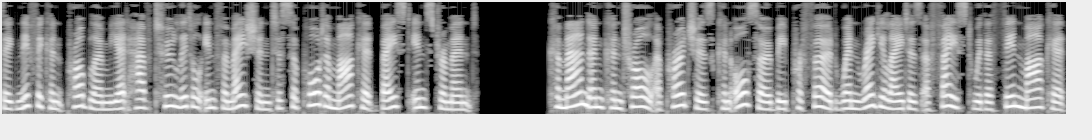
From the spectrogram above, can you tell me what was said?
significant problem yet have too little information to support a market-based instrument. Command and control approaches can also be preferred when regulators are faced with a thin market,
